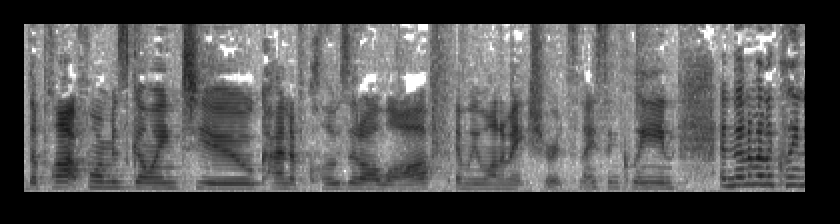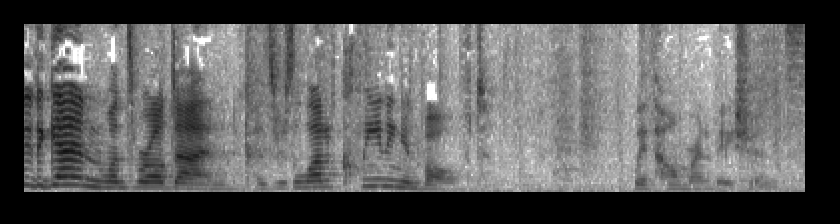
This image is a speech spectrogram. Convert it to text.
the platform is going to kind of close it all off and we wanna make sure it's nice and clean. And then I'm gonna clean it again once we're all done because there's a lot of cleaning involved with home renovations.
